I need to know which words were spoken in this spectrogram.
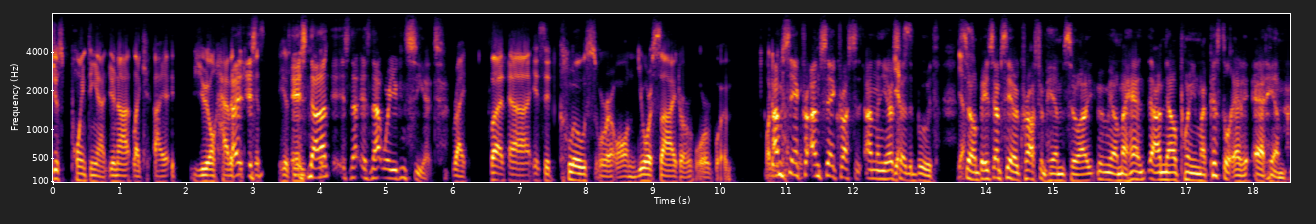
just pointing at. You're not like I. You don't have it. I- it's- his, his It's not. It's not. It's not where you can see it. right. But uh, is it close or on your side or or I'm saying. acro- I'm saying across. The, I'm on the other side of the booth. Yes. So basically, I'm saying across from him. So I, you know, my hand. I'm now pointing my pistol at at him.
